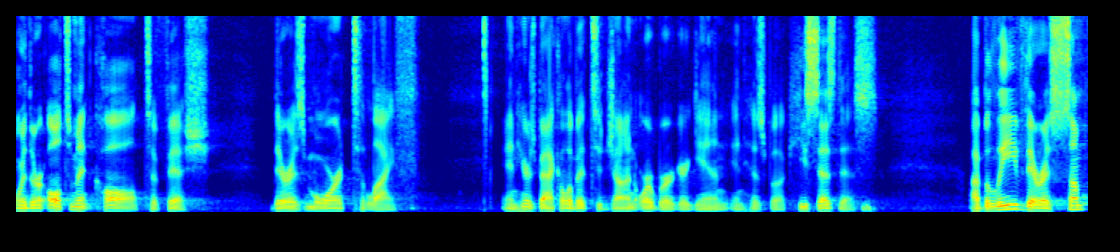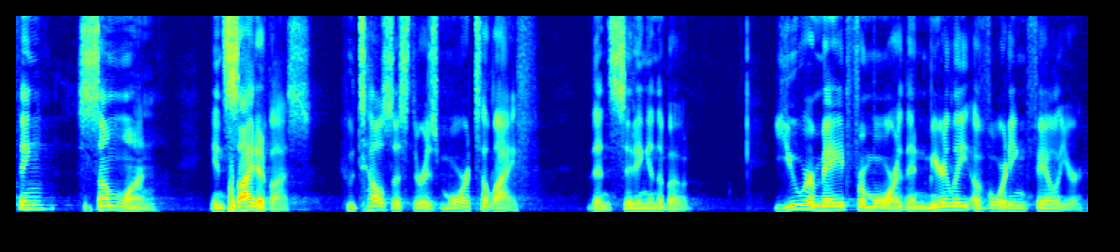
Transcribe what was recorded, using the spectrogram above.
or their ultimate call to fish. There is more to life. And here's back a little bit to John Ortberg again in his book. He says this I believe there is something, someone inside of us who tells us there is more to life than sitting in the boat. You were made for more than merely avoiding failure.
